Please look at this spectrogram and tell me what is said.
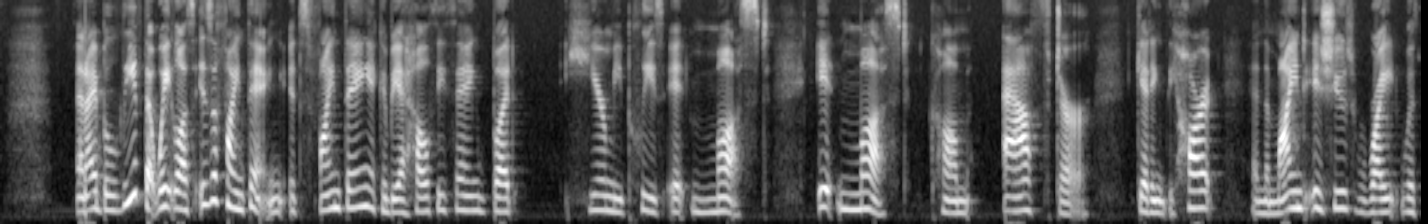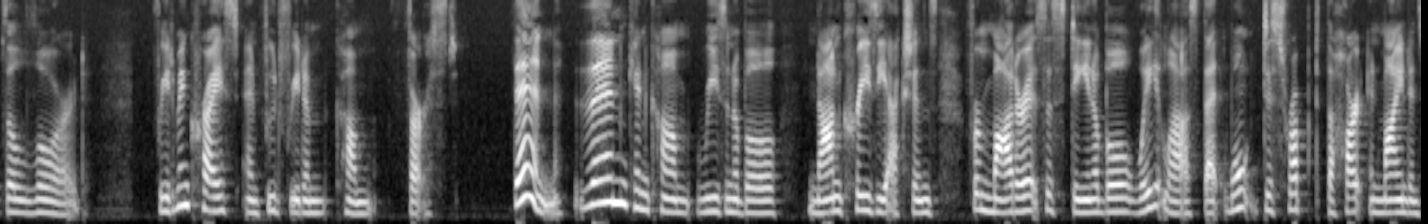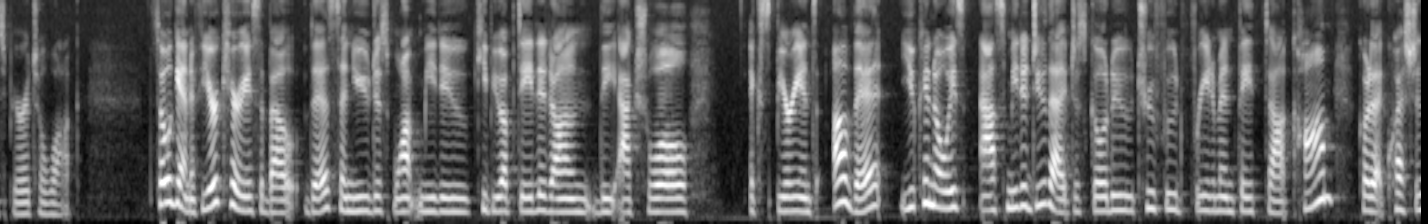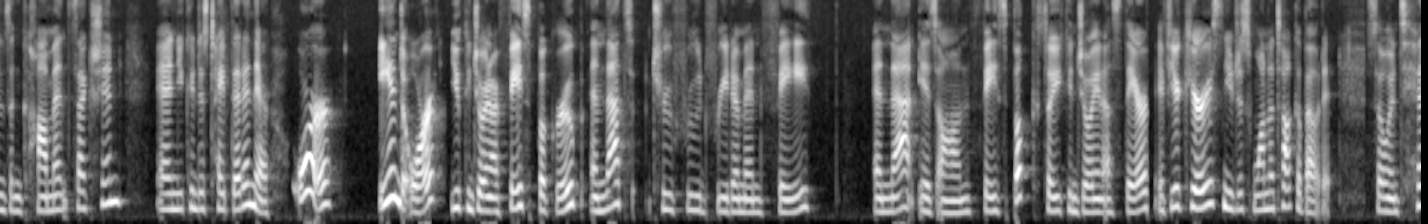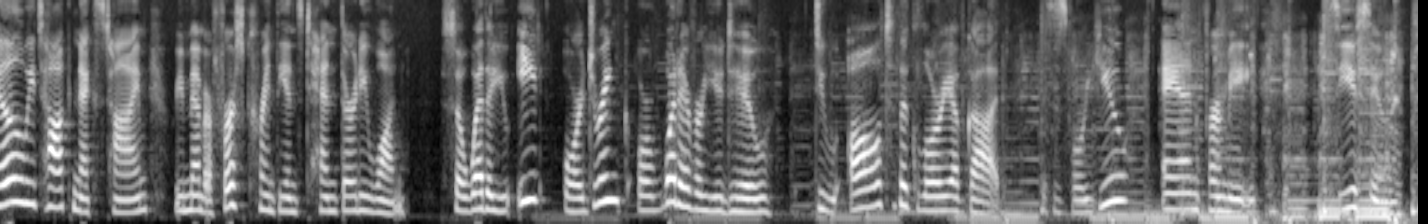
And I believe that weight loss is a fine thing. It's fine thing, it can be a healthy thing, but hear me please, it must, it must come after getting the heart and the mind issues right with the Lord. Freedom in Christ and food freedom come first. Then, then can come reasonable, non crazy actions for moderate, sustainable weight loss that won't disrupt the heart and mind and spiritual walk. So, again, if you're curious about this and you just want me to keep you updated on the actual experience of it, you can always ask me to do that. Just go to truefoodfreedomandfaith.com, go to that questions and comments section, and you can just type that in there. Or, and or, you can join our Facebook group, and that's True Food Freedom and Faith and that is on Facebook. So you can join us there if you're curious and you just want to talk about it. So until we talk next time, remember 1 Corinthians 10:31. So whether you eat or drink or whatever you do, do all to the glory of God. This is for you and for me. See you soon.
